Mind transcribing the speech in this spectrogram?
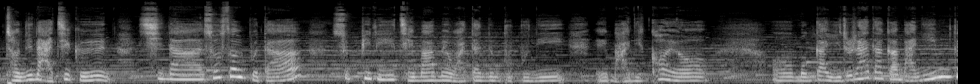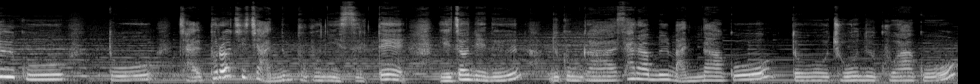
음, 저는 아직은 시나 소설보다 수필이 제 마음에 와닿는 부분이 예, 많이 커요. 어, 뭔가 일을 하다가 많이 힘들고 또 잘 풀어지지 않는 부분이 있을 때 예전에는 누군가 사람을 만나고 또 조언을 구하고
